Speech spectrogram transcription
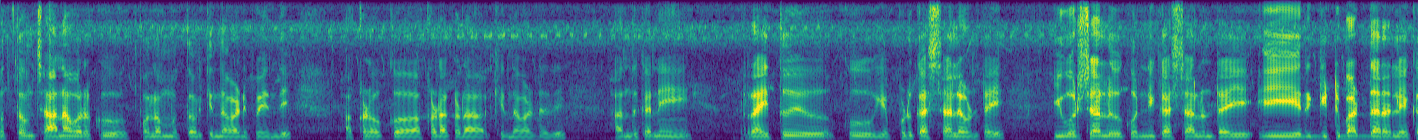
మొత్తం చాలా వరకు పొలం మొత్తం కింద పడిపోయింది. అక్కడ ఒక అక్కడక్కడ కింద పడ్డది. అందుకని రైతుకు ఎప్పుడు కష్టాలే ఉంటాయి. ఈ వర్షాలు కొన్ని కష్టాలు ఉంటాయి. ఈ గిట్టుబాటు ధర లేక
